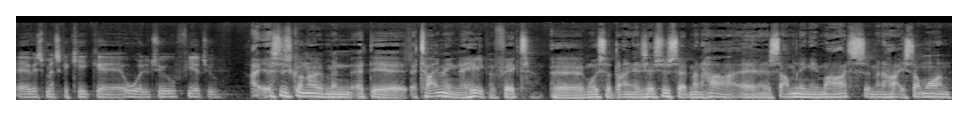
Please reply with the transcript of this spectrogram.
øh, hvis man skal kigge øh, OL 2024. Ej, jeg synes godt nok, at, at, det, at timingen er helt perfekt øh, modsat dig. Altså, jeg synes, at man har øh, samling i marts, man har i sommeren,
